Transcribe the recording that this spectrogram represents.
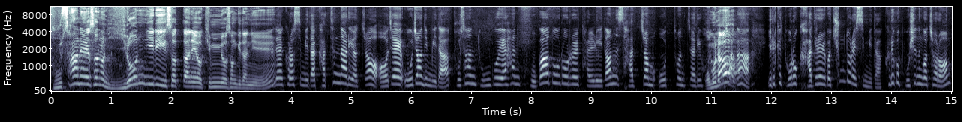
부산에서는 이런 일이 있었다네요. 김묘성 기자님. 네, 그렇습니다. 같은 날이었죠. 어제 오전입니다. 부산 동구의 한 고가도로를 달리던 4.5톤짜리 어머나! 화물차가 이렇게 도로 가드레일과 충돌했습니다. 그리고 보시는 것처럼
